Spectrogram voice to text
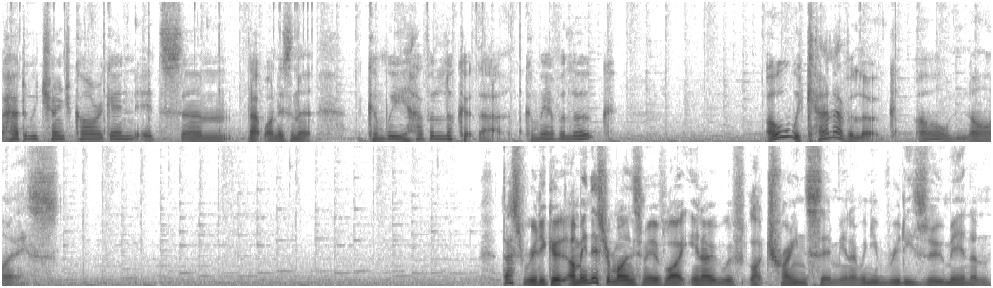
How do we change car again? It's um, that one, isn't it? Can we have a look at that? Can we have a look? Oh, we can have a look. Oh, nice. That's really good. I mean, this reminds me of like, you know, with like train sim, you know, when you really zoom in and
